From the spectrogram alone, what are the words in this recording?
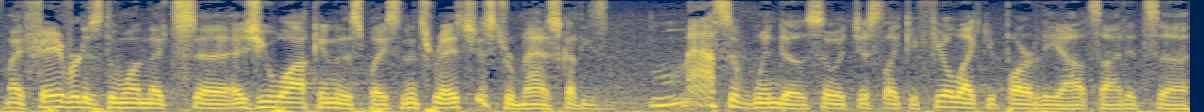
My favorite is the one that's uh, as you walk into this place, and it's it's just dramatic. It's got these massive windows, so it just like you feel like you're part of the outside. It's uh,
